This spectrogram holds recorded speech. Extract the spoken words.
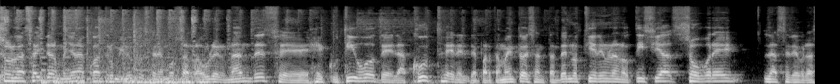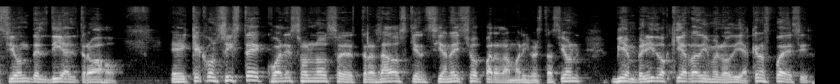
Son las 6 de la mañana, 4 minutos. Tenemos a Raúl Hernández, eh, ejecutivo de la CUT en el departamento de Santander. Nos tiene una noticia sobre la celebración del Día del Trabajo. Eh, ¿Qué consiste? ¿Cuáles son los eh, traslados que se han hecho para la manifestación? Bienvenido aquí a Radio Melodía. ¿Qué nos puede decir?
